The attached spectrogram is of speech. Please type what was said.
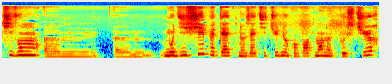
qui vont modifier peut-être nos attitudes, nos comportements, notre posture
